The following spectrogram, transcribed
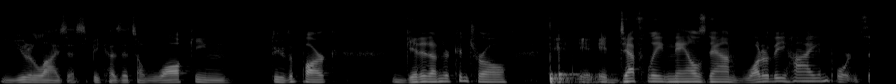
utilize this because it's a walking through the park. Get it under control. It, it, it definitely nails down what are the high importance.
